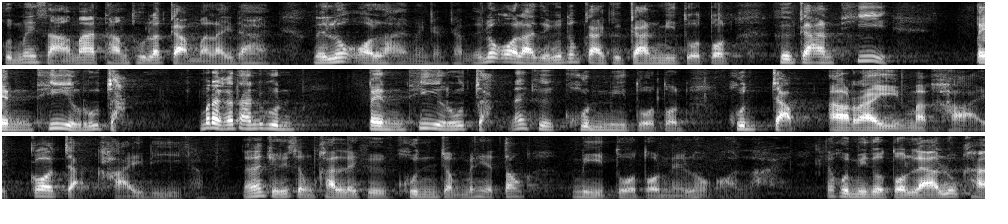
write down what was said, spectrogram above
คุณไม่สามารถทำธุรกรรมอะไรได้ ในโลกออนไลน์เหมือนกันครับในโลกออนไลน์สิ่งที่คุณต้องการคือการมีตัวตน คือการที่เป็นที่รู้จัก เมื่อไหร่ก็ตามที่คุณเป็นที่รู้จักนั่นคือคุณมีตัวตน คุณจับอะไรมาขายก็จะขายดีครับดังนั้นจุดที่สำคัญเลยคือ คุณจำเป็นที่จะต้องมีตัวตนในโลกออนไลน์ ถ้าคุณมีตัวตนแล้วลูกค้า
